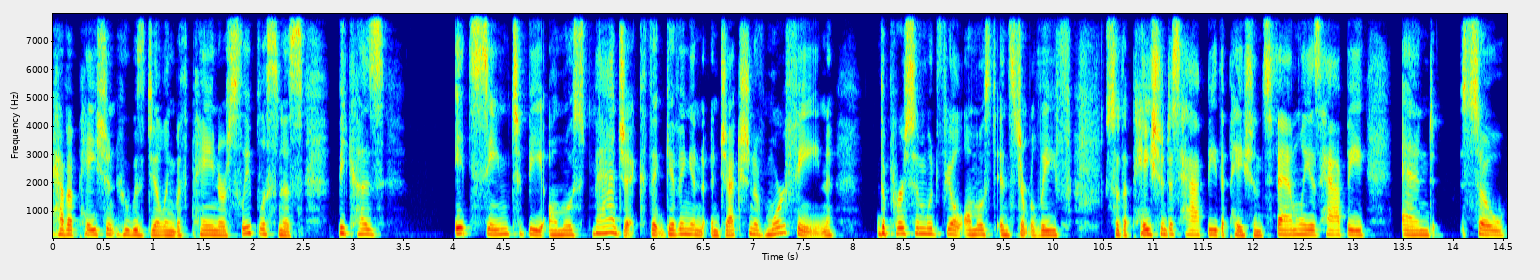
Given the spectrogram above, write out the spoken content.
have a patient who was dealing with pain or sleeplessness because it seemed to be almost magic that giving an injection of morphine the person would feel almost instant relief so the patient is happy the patient's family is happy and so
